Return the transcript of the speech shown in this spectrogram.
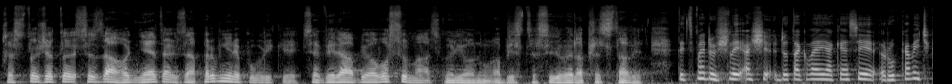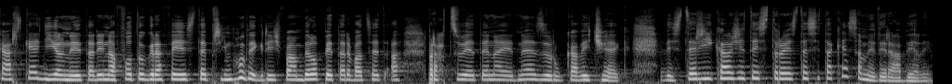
Přestože to se zdá hodně, tak za první republiky se vyrábělo 18 milionů, abyste si dovedla představit. Teď jsme došli až do takové jakési rukavičkářské dílny. Tady na fotografii jste přímo vy, když vám bylo 25 a pracujete na jedné z rukaviček. Vy jste říkal, že ty stroje jste si také sami vyráběli.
